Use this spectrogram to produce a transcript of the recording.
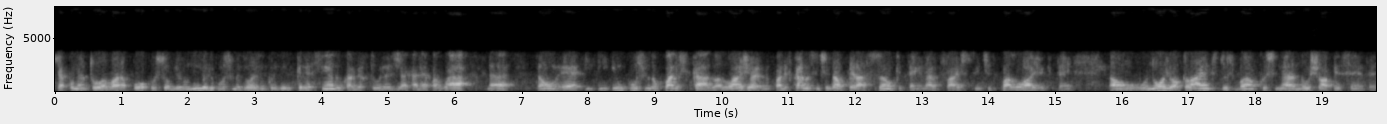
já comentou agora há pouco sobre o número de consumidores, inclusive crescendo com a abertura de Jacarepaguá. Né? Então, é, e, e, um consumidor qualificado, a loja qualificada no sentido da operação que tem, né? faz sentido com a loja que tem. Então, o Know Your Client dos bancos né, no shopping center.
